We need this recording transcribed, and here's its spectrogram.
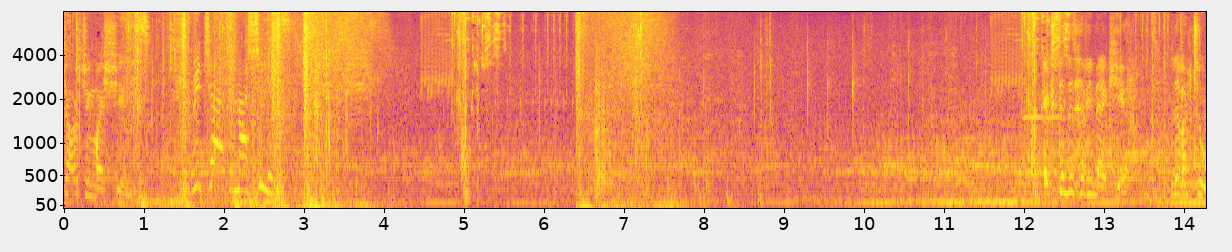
Recharging my shields. Recharging my shields. Extended heavy mag here. Level 2.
